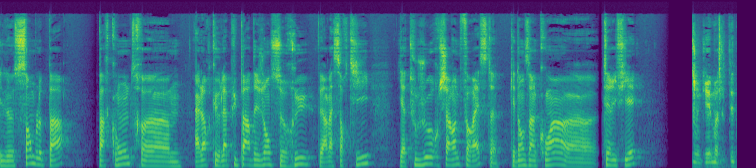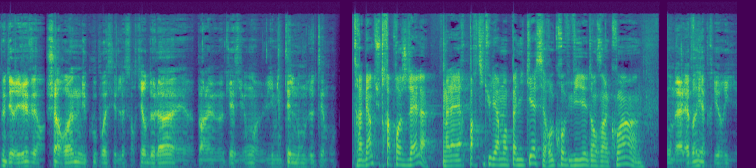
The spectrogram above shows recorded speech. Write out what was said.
il ne semble pas. Par contre, alors que la plupart des gens se ruent vers la sortie, il y a toujours Sharon Forrest qui est dans un coin euh, terrifié. Ok, moi je vais peut-être me diriger vers Sharon, du coup, pour essayer de la sortir de là et euh, par la même occasion euh, limiter le nombre de témoins. Très bien, tu te rapproches d'elle. Elle a l'air particulièrement paniquée, elle s'est recroquevillée dans un coin. On est à l'abri a priori.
